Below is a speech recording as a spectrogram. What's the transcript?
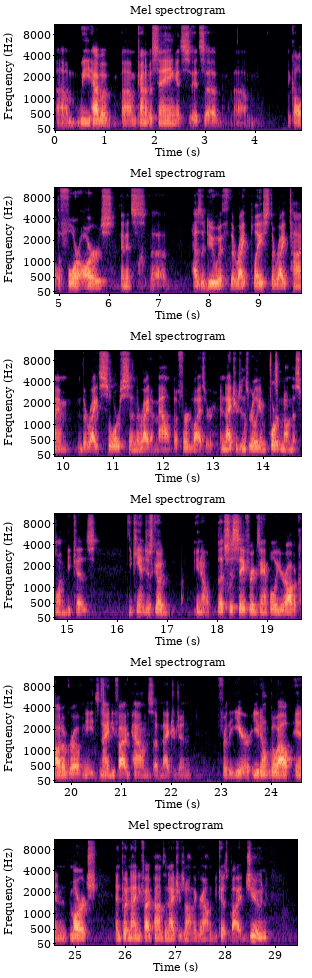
Um, we have a um, kind of a saying. It's it's a um, they call it the four R's, and it's uh, has to do with the right place, the right time, the right source, and the right amount of fertilizer. And nitrogen is really important on this one because you can't just go. You know, let's just say, for example, your avocado grove needs 95 pounds of nitrogen for the year. You don't go out in March and put 95 pounds of nitrogen on the ground because by June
